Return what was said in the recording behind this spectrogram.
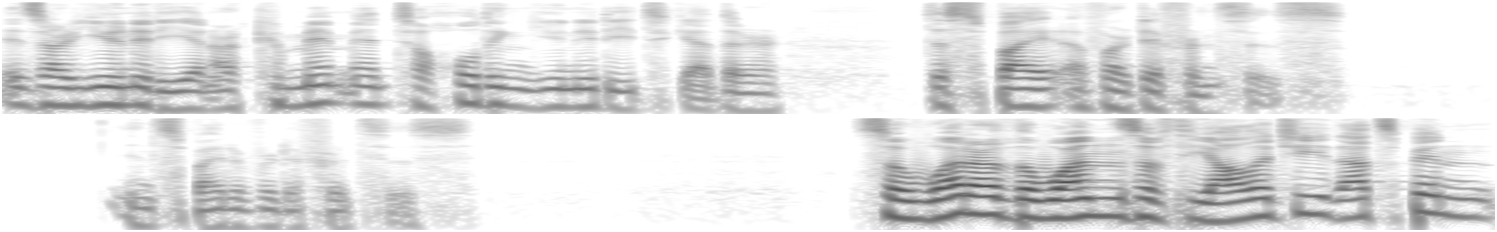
is our unity and our commitment to holding unity together despite of our differences, in spite of our differences. So, what are the ones of theology? That's been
